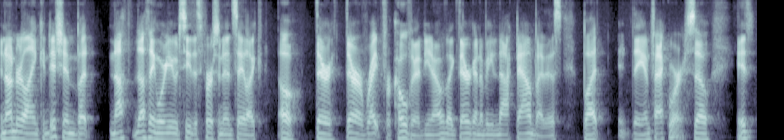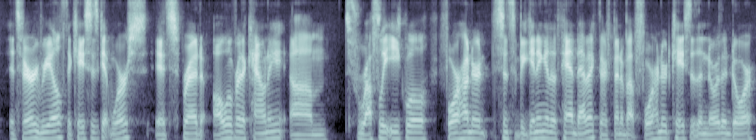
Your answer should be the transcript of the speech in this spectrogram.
an underlying condition, but not nothing where you would see this person and say like, oh, they're they're ripe for COVID, you know, like they're going to be knocked down by this, but they in fact were. So it's it's very real. The cases get worse. It's spread all over the county. Um, it's roughly equal 400 since the beginning of the pandemic. There's been about 400 cases in Northern Door,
